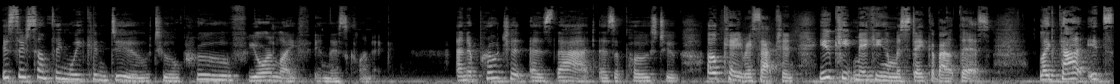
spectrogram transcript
Is there something we can do to improve your life in this clinic? And approach it as that as opposed to, okay, reception, you keep making a mistake about this. Like that, it's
